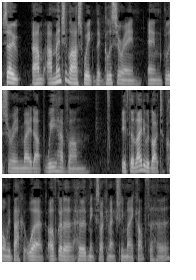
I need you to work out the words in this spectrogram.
So um, I mentioned last week that glycerine and glycerine made up. We have, um, if the lady would like to call me back at work, I've got a herb mix I can actually make up for her.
